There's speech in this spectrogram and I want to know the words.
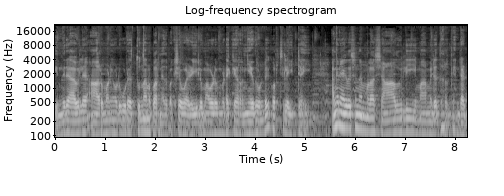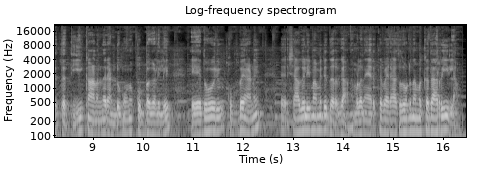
ഇന്ന് രാവിലെ ആറു മണിയോട് കൂടെ എത്തുമെന്നാണ് പറഞ്ഞത്. പക്ഷേ വഴിയിലും അവിടെ ഇവിടെയൊക്കെ ഇറങ്ങിയതുകൊണ്ട് കുറച്ച് ലേറ്റായി അങ്ങനെ ഏകദേശം നമ്മൾ ആ ഷാദുലി ഇമാമിന്റെ ദർഗന്റെ അടുത്തെത്തി. ഈ കാണുന്ന രണ്ട് മൂന്ന് കുബ്ബകളിൽ ഏതോ ഒരു കുബ്ബയാണ് ഷാദുലി ഇമാമിന്റെ ദർഗ. നമ്മൾ നേരത്തെ വരാത്തതുകൊണ്ട് നമുക്കത് അറിയില്ല.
